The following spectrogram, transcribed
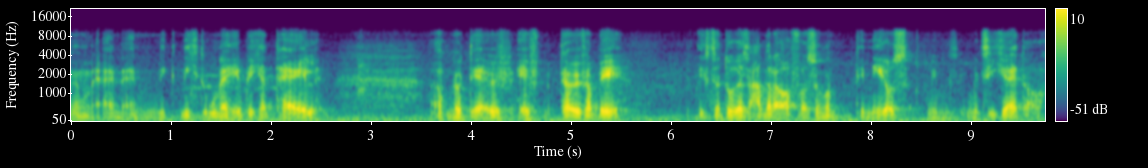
ein, ein nicht unerheblicher Teil auch nur der, Öf, der ÖVP ist da durchaus anderer Auffassung und die Neos mit, mit Sicherheit auch.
